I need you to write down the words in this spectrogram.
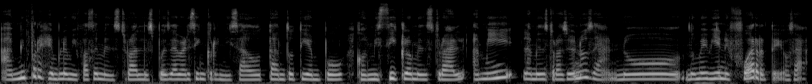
a mí, por ejemplo, en mi fase menstrual, después de haber sincronizado tanto tiempo con mi ciclo menstrual, a mí la menstruación, o sea, no, no me viene fuerte, o sea,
